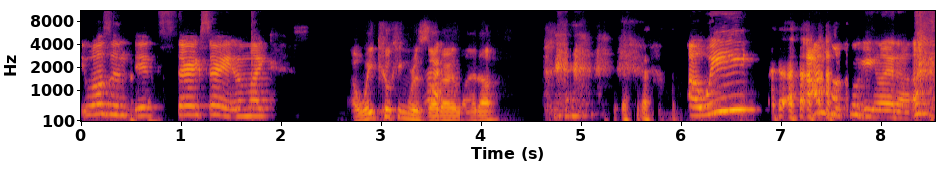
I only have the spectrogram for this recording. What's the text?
it wasn't. It's x three, and I'm like, Are we cooking risotto later? are we? I'm not cooking later.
